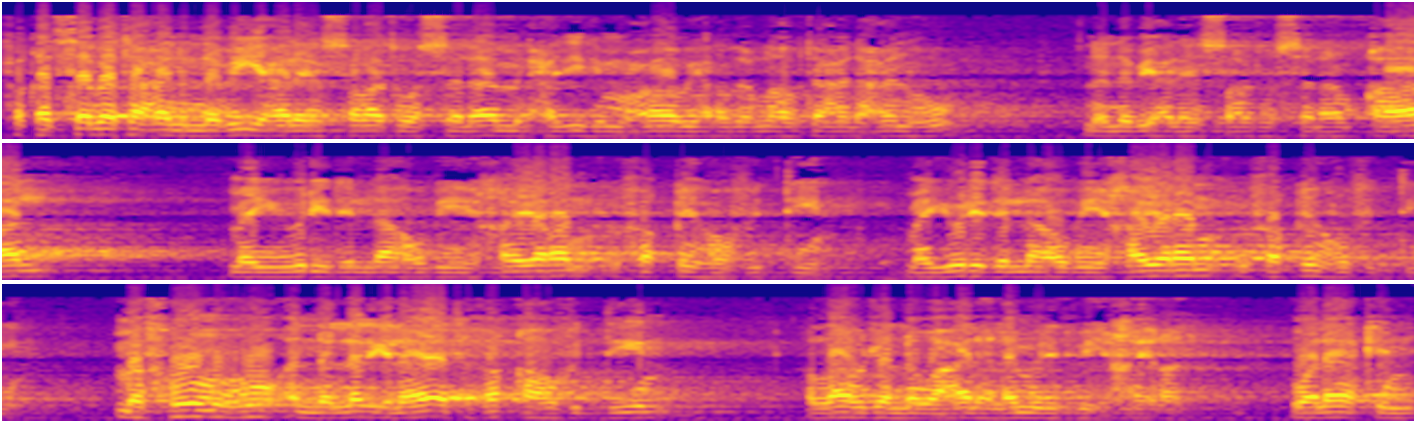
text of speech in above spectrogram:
فقد ثبت عن النبي عليه الصلاة والسلام من حديث معاوية رضي الله تعالى عنه أن النبي عليه الصلاة والسلام قال من يرد الله به خيرا يفقهه في الدين. من يرد الله به خيرا يفقهه في الدين. مفهومه أن الذي لا يتفقه في الدين الله جل وعلا لم يرد به خيرا. ولكن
